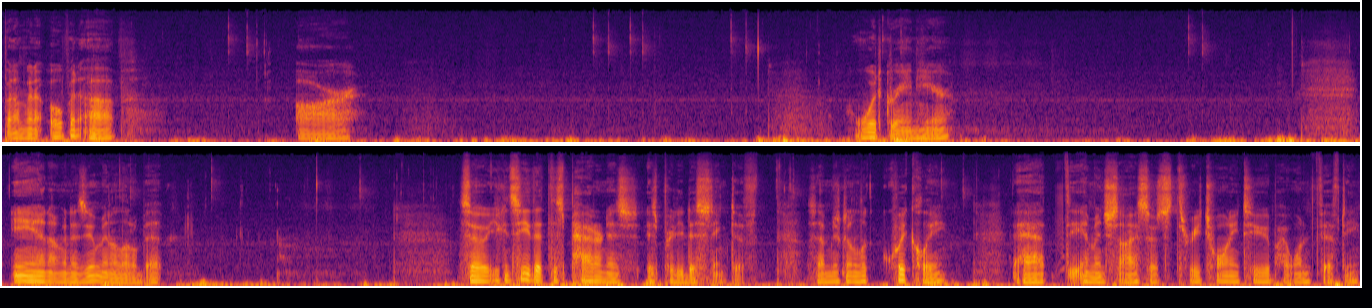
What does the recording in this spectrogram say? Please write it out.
but I'm going to open up our wood grain here. And I'm going to zoom in a little bit. So you can see that this pattern is, is pretty distinctive. So I'm just going to look quickly at the image size. So it's 322 by 150.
